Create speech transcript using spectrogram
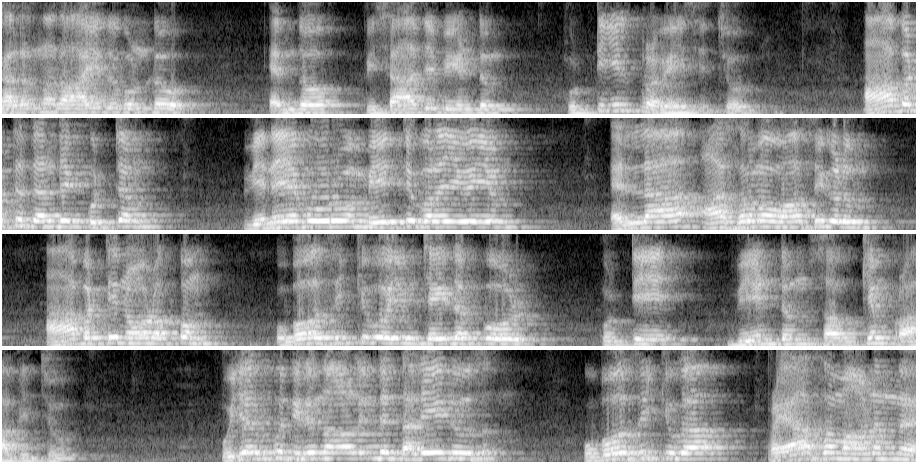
കലർന്നതായതുകൊണ്ടോ എന്തോ പിശാജ് വീണ്ടും കുട്ടിയിൽ പ്രവേശിച്ചു. ആപട്ട് തന്റെ കുറ്റം വിനയപൂർവം ഏറ്റുപറയുകയും എല്ലാ ആശ്രമവാസികളും ആപട്ടിനോടൊപ്പം ഉപവസിക്കുകയും ചെയ്തപ്പോൾ കുട്ടി വീണ്ടും സൗഖ്യം പ്രാപിച്ചു. ഉയർപ്പ് തിരുനാളിന്റെ തലേ ദിവസം ഉപവസിക്കുക പ്രയാസമാണെന്ന്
